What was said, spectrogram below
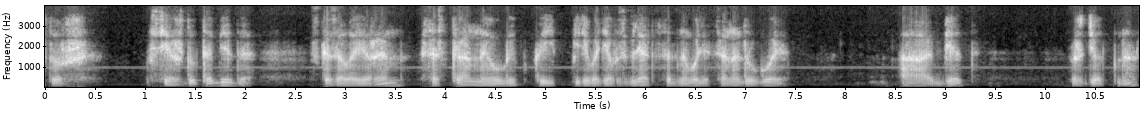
что ж, все ждут обеда», — сказала Ирен со странной улыбкой, переводя взгляд с одного лица на другое. «А обед ждет нас».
